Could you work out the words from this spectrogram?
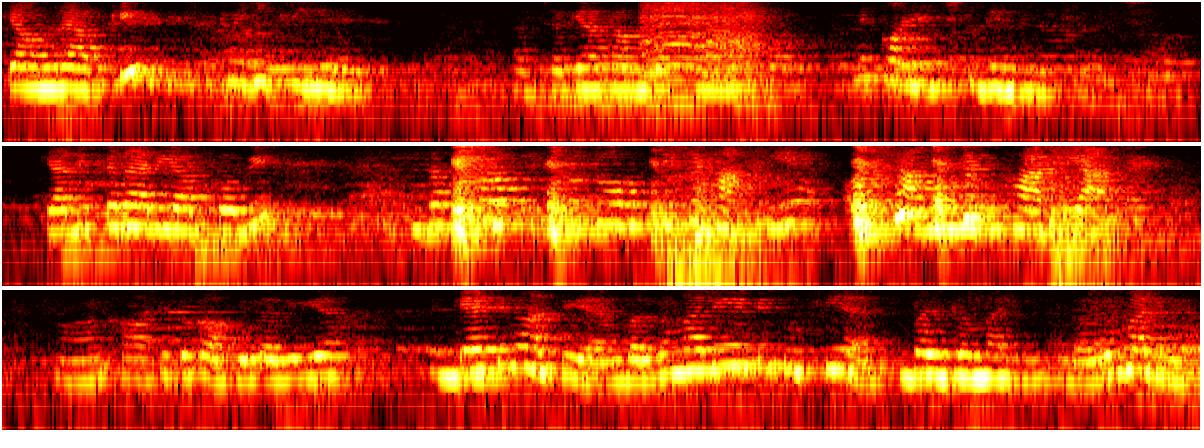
क्या उम्र है आपकी? ट्वेंटी थ्री ईयर्स अच्छा क्या काम करते हैं मैं कॉलेज स्टूडेंट हूँ। अच्छा क्या दिक्कत आ रही है आपको अभी? डॉक्टर साहब इसको दो हफ़्ते से खांसी है और शाम में बुखार भी आता है। हाँ खांसी तो काफ़ी लगी है। कैसी खांसी है? बलगम वाली है कि सूखी है? बलगम वाली। बलगम वाली है।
